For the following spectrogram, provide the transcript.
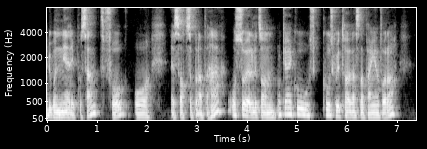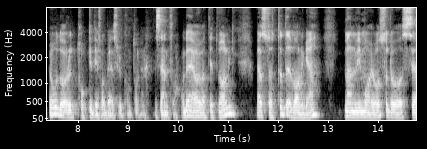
du går ned i prosent for å eh, satse på dette her. Og så er det litt sånn Ok, hvor, hvor skal vi ta resten av pengene fra, da? Jo, da har du trukket de fra BSU-kontoen din istedenfor. Og det har jo vært ditt valg. Jeg har støttet det valget, men vi må jo også da se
